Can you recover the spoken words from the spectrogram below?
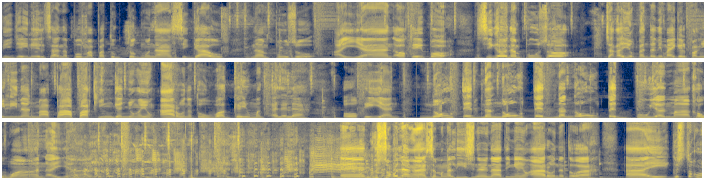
DJ Lil, sana po mapatugtog mo na sigaw ng puso. Ayan, okay po. Sigaw ng puso. Tsaka yung kanta ni Michael Pangilinan, mapapakinggan nyo ngayong araw na to. Huwag kayong mag-alala. Okay yan. Noted na noted na noted po yan mga kawan. Ayan. And gusto ko lang ha, sa mga listener natin ngayong araw na to ha, ay gusto ko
